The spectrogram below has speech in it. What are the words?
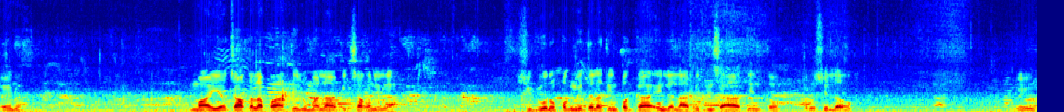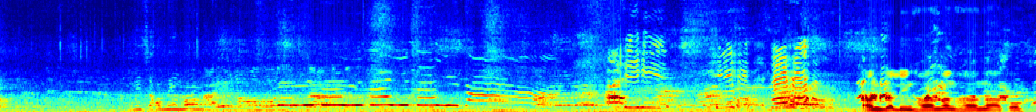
Ayun oh. Maya at Kalapati lumalapit sa kanila. Siguro pag may dalating pagkain, lalapit din sa atin to. Pero sila oh. Ayun. Ayun sa kamay mo. Ang galing, hangang-hanga ako.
